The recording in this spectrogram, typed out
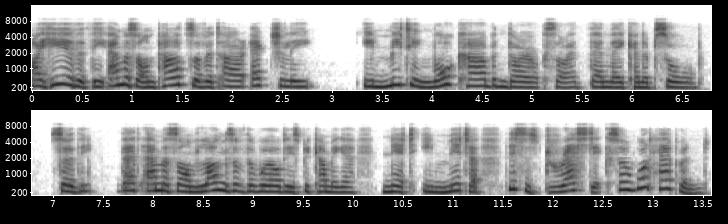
I hear that the Amazon parts of it are actually emitting more carbon dioxide than they can absorb. So the that Amazon lungs of the world is becoming a net emitter. This is drastic. So what happened?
